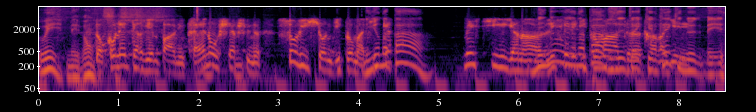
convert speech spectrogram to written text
Oui, mais bon. Donc on n'intervient pas en Ukraine, on cherche une solution Mais il diplomatique. n'y en a pas. Mais si, il y en a. Mais non, il n'y en a pas. Vous diplomates êtes avec quelqu'un qui ne. Mais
